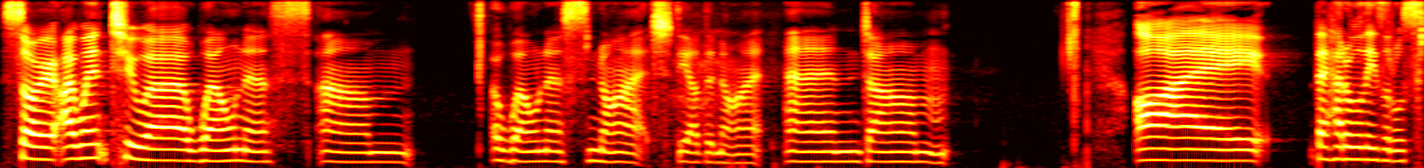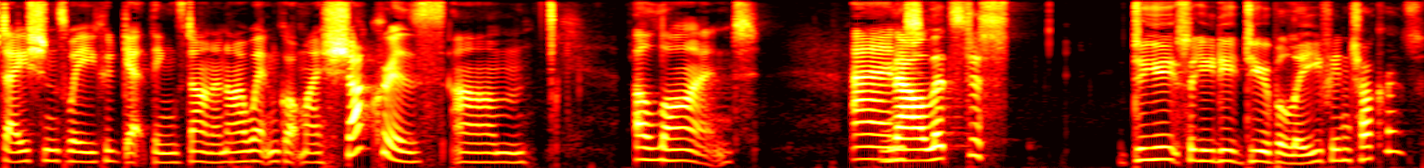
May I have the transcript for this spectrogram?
so I went to a wellness um, a wellness night the other night, and um, I they had all these little stations where you could get things done, and I went and got my chakras um, aligned. And Now let's just. Do you so you do, do you believe in chakras?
